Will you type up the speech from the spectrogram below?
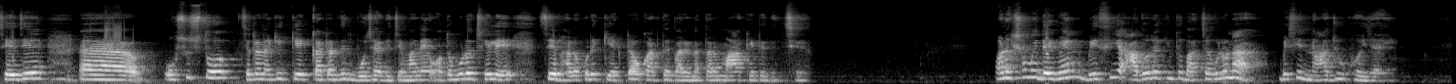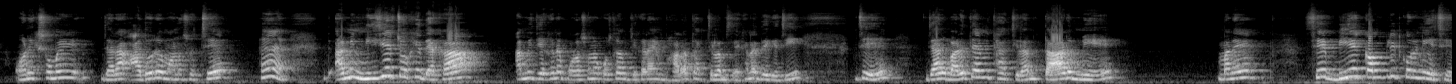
সে যে অসুস্থ, সেটা নাকি কেক কাটার দিন বোঝা গেছে। মানে অত বড় ছেলে, সে ভালো করে কেকটাও কাটতে পারে না, তার মা কেটে দিচ্ছে। অনেক সময় দেখবেন বেশি আদরে কিন্তু বাচ্চাগুলো না বেশি নাজুক হয়ে যায়। অনেক সময় যারা আদরে মানুষ হচ্ছে হ্যাঁ আমি নিজের চোখে দেখা, আমি যেখানে পড়াশোনা করছিলাম, যেখানে আমি ভাড়া থাকছিলাম, সেখানে দেখেছি যে যার বাড়িতে আমি থাকছিলাম, তার মেয়ে মানে সে বিএ কমপ্লিট করে নিয়েছে।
